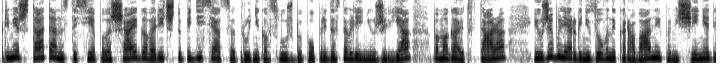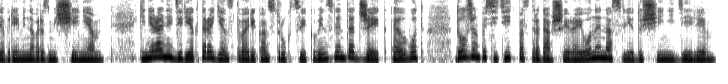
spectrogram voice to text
Премьер штата Анастасия Палашай говорит, что 50 сотрудников службы по предоставлению жилья помогают в Тара и уже были организованы караваны и помещения для временного размещения. Генеральный директор агентства реконструкции Квинсленда Джейк Элвуд должен посетить пострадавшие районы на следующей неделе.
